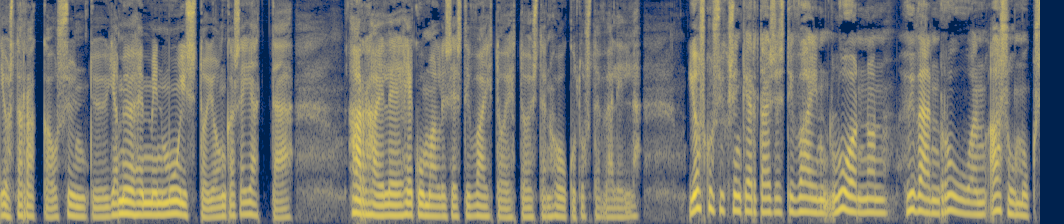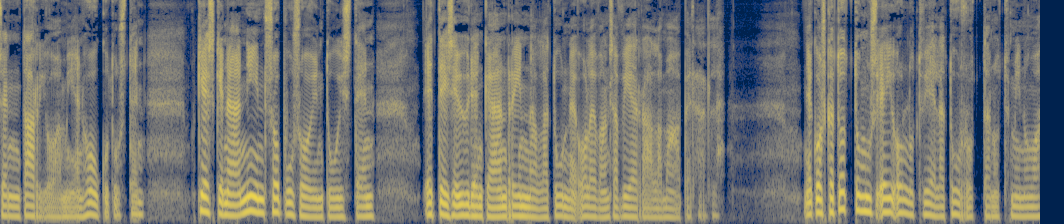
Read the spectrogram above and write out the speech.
josta rakkaus syntyy ja myöhemmin muisto, jonka se jättää, harhailee hekumallisesti vaihtoehtoisten houkutusten välillä – Joskus yksinkertaisesti vain luonnon, hyvän ruuan, asumuksen tarjoamien houkutusten, keskenään niin sopusointuisten, ettei se yhdenkään rinnalla tunne olevansa vieraalla maaperällä. Ja koska tottumus ei ollut vielä turruttanut minua,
